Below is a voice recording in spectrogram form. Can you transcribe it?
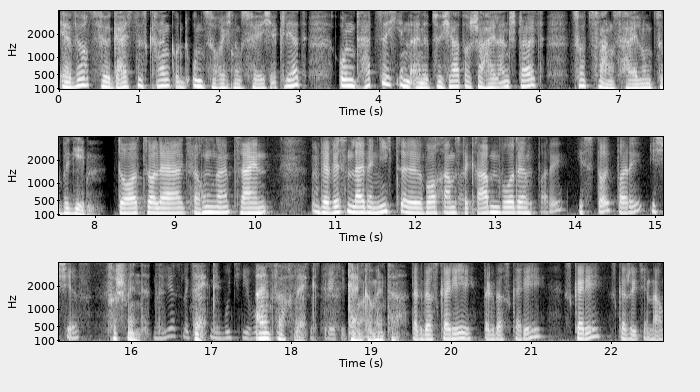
Er wird für geisteskrank und unzurechnungsfähig erklärt und hat sich in eine psychiatrische Heilanstalt zur Zwangsheilung zu begeben. Dort soll er verhungert sein. Wir wissen leider nicht, äh, wo Harms begraben wurde. Из той поры исчез. Verschwindet. Но если Weg. как-нибудь его Einfach случится weg. встретить Kein вам, Kommentar. Тогда скорей, тогда скорей, скорей скажите нам.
